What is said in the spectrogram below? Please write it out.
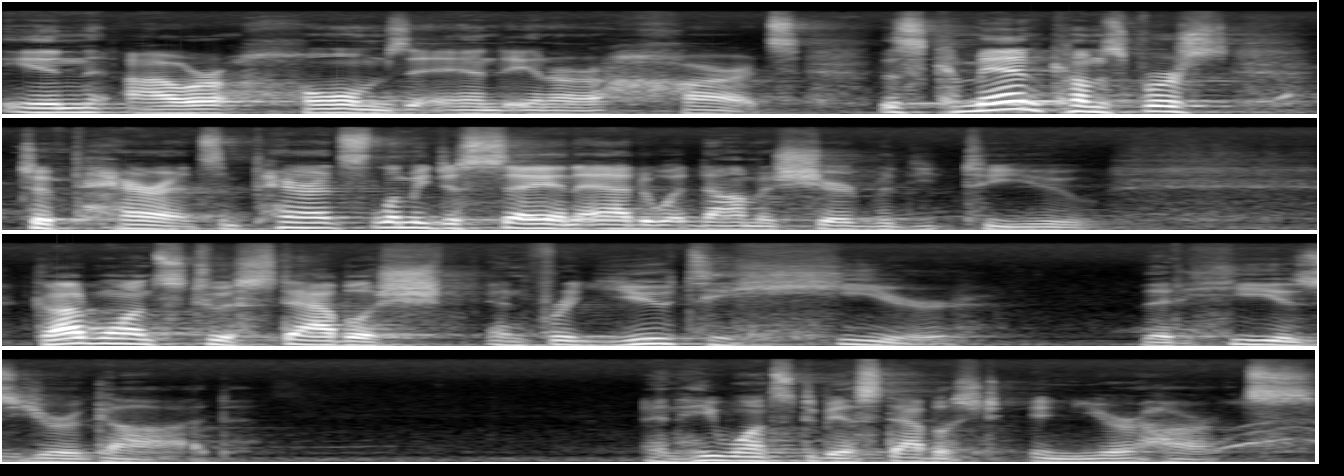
in our homes and in our hearts. This command comes first to parents. And parents, let me just say and add to what Dom has shared with to you. God wants to establish and for you to hear that He is your God. And He wants to be established in your hearts.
